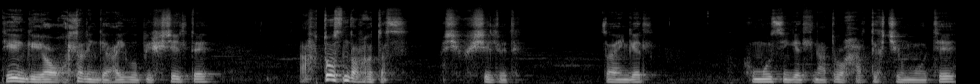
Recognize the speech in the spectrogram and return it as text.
Тэгээ ингээ явхлаар ингээ айгүй бэрхшээлтэй. Автобусанд ороход бас маш их бэрхшээл байдаг. За ингээл хүмүүс ингээл над руу хардаг ч юм уу те.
